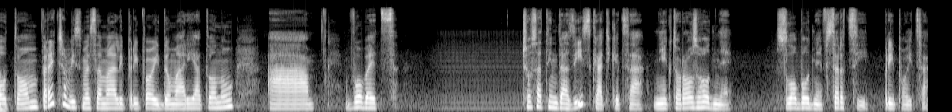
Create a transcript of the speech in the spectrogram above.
o tom, prečo by sme sa mali pripojiť do mariatonu a vôbec čo sa tým dá získať, keď sa niekto rozhodne slobodne v srdci pripojiť sa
